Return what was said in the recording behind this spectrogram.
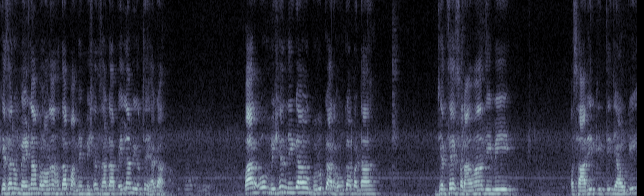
ਕਿਸੇ ਨੂੰ ਮਿਲਣਾ ਬੁਲਾਉਣਾ ਹੁੰਦਾ, ਭਾਵੇਂ ਮਿਸ਼ਨ ਸਾਡਾ ਪਹਿਲਾਂ ਵੀ ਉੱਥੇ ਹੈਗਾ, ਪਰ ਉਹ ਮਿਸ਼ਨ ਨਹੀਂਗਾ ਉਹ ਗੁਰੂ ਘਰ ਹੋਊਗਾ ਵੱਡਾ, ਜਿੱਥੇ ਸਰਾਵਾਂ ਦੀ ਵੀ ਉਸਾਰੀ ਕੀਤੀ ਜਾਊਗੀ,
